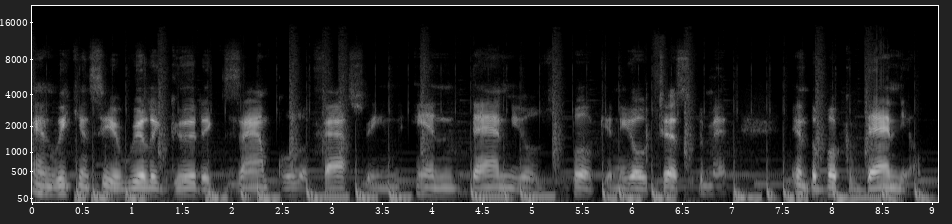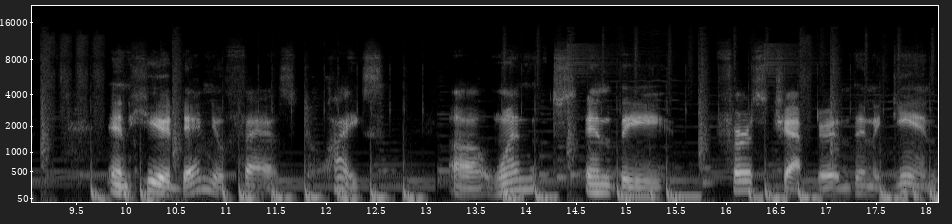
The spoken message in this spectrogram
and we can see a really good example of fasting in Daniel's book in the Old Testament, in the book of Daniel. And here, Daniel fasts twice, uh, once in the first chapter and then again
